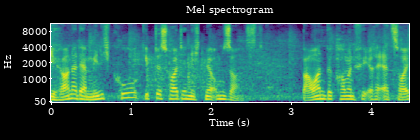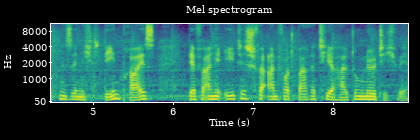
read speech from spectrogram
Die Hörner der Milchkuh gibt es heute nicht mehr umsonst. Bauern bekommen für ihre Erzeugnisse nicht den Preis, der für eine ethisch verantwortbare Tierhaltung nötig wäre.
